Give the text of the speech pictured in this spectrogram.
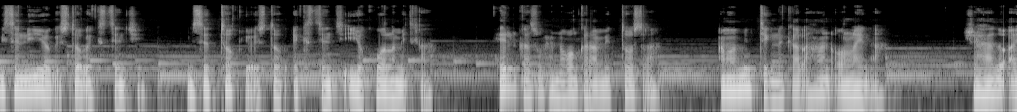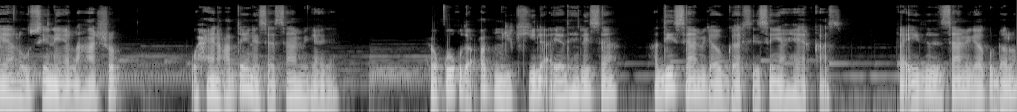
Mise new york stock exchange? Mise tokyo stock exchange iyo kuwa la midka? Xiriirkaas wuxuu noqon karaa mid toos ah ama mid technical ahaan online ah. Shahaado ayaa lagu siinayaa lahaansho waxayna caddaynaysaa saamigaaga. Xuquuqda cod milkiile ayaad helaysaa haddii saamigaagu gaarsiisan yahay heerkaas faa'iidada saamigaagu dhalo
